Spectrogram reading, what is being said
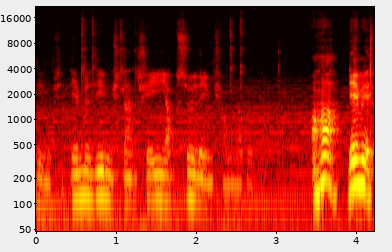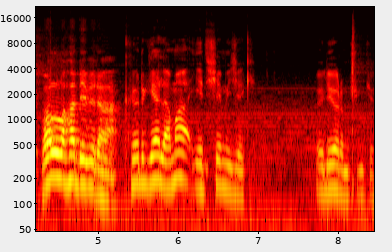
değilmiş. Demir değilmiş lan. Şeyin yapısı öyleymiş amına koyayım. Aha demir. Vallahi demir ha. Kır gel ama yetişemeyecek. Ölüyorum çünkü.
